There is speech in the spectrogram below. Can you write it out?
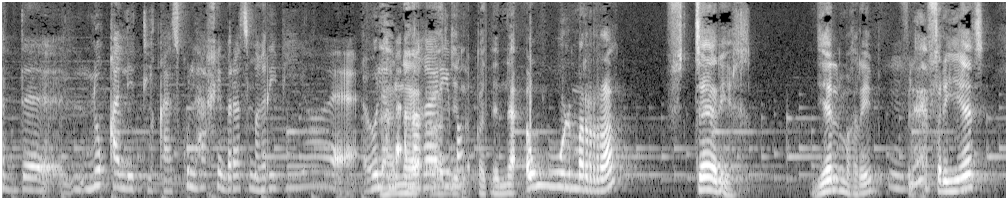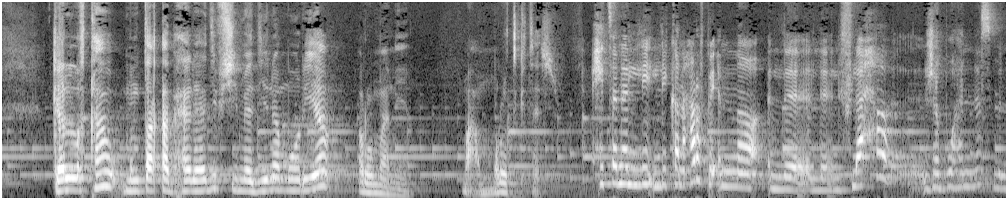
هاد اللقى اللي تلقات. كلها خبرات مغربية علماء مغاربة. لأن أول مرة في التاريخ ديال المغرب في الحفريات كنلقاو منطقة بحال هذه في شي مدينة مورية رومانية. ما عمرو تكتشف حيت أنا اللي اللي كنعرف بأن الفلاحة جابوها الناس من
